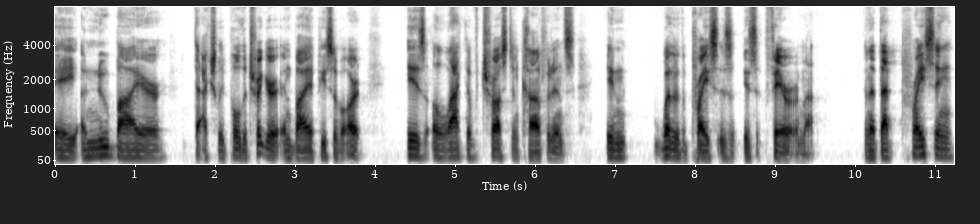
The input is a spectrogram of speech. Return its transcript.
a, a new buyer to actually pull the trigger and buy a piece of art is a lack of trust and confidence in whether the price is is fair or not, and that that pricing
